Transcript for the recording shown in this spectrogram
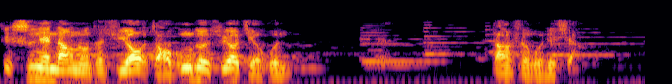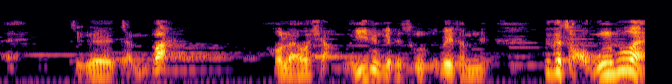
这十年当中他需要找工作，需要结婚，当时我就想，哎，这个怎么办？后来我想，我一定给他送去，为什么呢？这个找工作呀，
